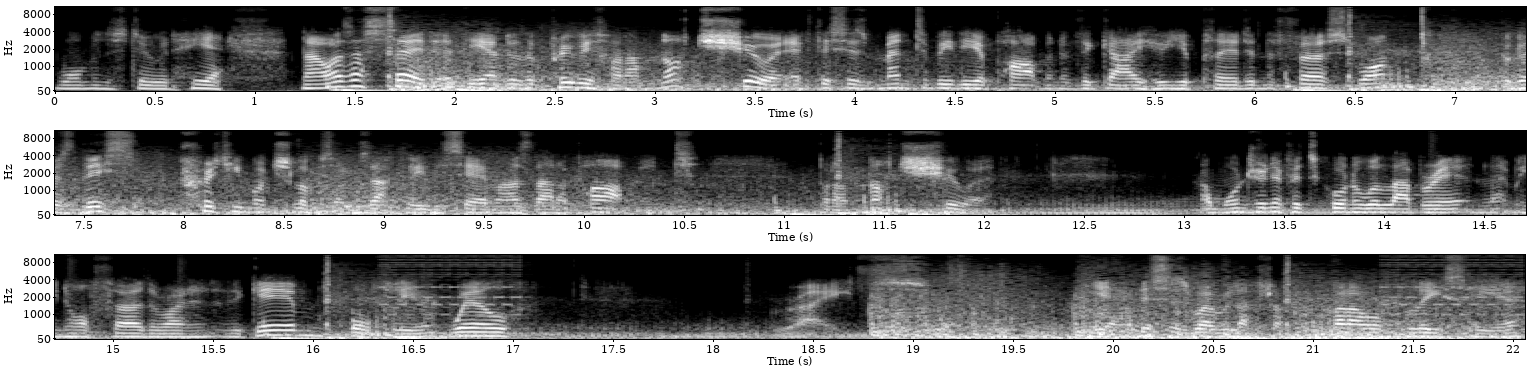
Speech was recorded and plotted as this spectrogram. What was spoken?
woman's doing here. Now, as I said at the end of the previous one, I'm not sure if this is meant to be the apartment of the guy who you played in the first one, because this pretty much looks exactly the same as that apartment, but I'm not sure. I'm wondering if it's going to elaborate and let me know further on into the game. Hopefully it will. Right. Yeah, this is where we left off. We've got our police here.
